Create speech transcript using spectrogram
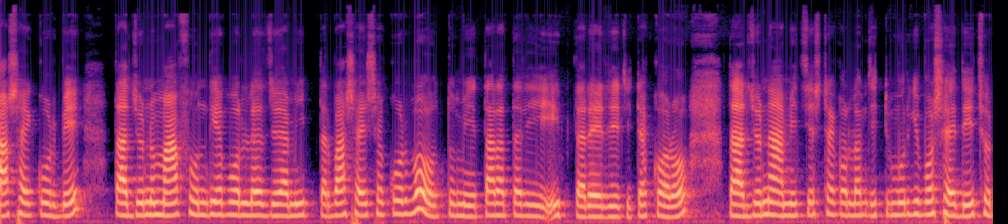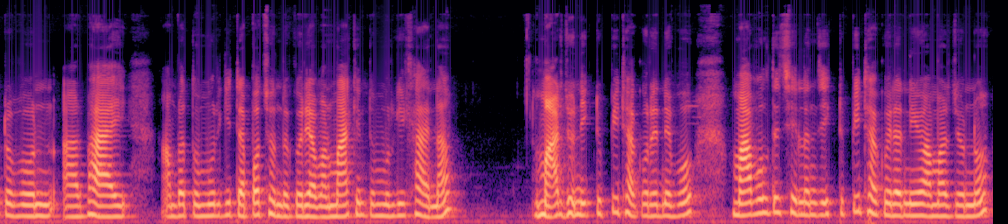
বাসায় করবে। তার জন্য মা ফোন দিয়ে বললে যে, আমি ইফতার বাসায় এসে করব। তুমি তাড়াতাড়ি ইফতারের রেডিটা করো। তার জন্য আমি চেষ্টা করলাম যে, একটু মুরগি বসাই দিই। ছোটো বোন আর ভাই, আমরা তো মুরগিটা পছন্দ করি। আমার মা কিন্তু মুরগি খায় না। মার জন্য একটু পিঠা করে নেব। মা বলতেছিলেন যে, একটু পিঠা করে নিও আমার জন্য।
